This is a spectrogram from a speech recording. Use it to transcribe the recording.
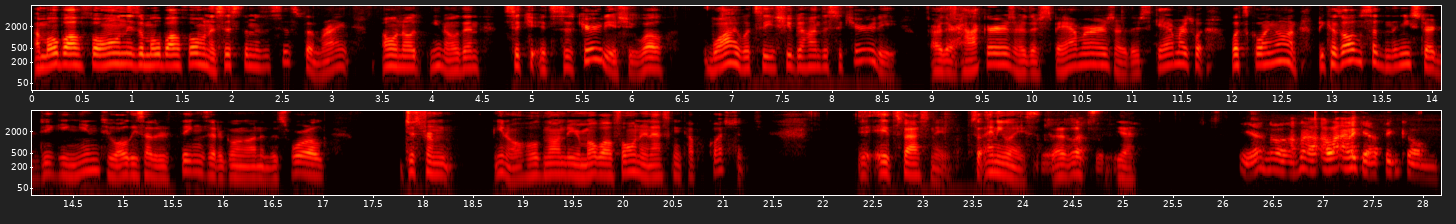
a mobile phone is a mobile phone, a system is a system, right? Oh no, you know, then secu- it's a security issue. Well, why? What's the issue behind the security? Are there hackers? Are there spammers? Are there scammers? What what's going on? Because all of a sudden then you start digging into all these other things that are going on in this world just from, you know, holding on to your mobile phone and asking a couple questions. It's fascinating. So anyways, yeah, let's yeah. Yeah, no, I, I, I like it. I think um,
